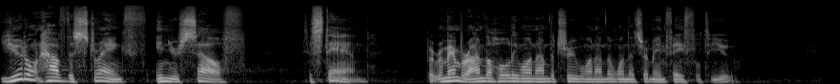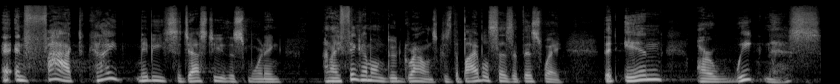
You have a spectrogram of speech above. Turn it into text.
you don't have the strength in yourself to stand. But remember, I'm the Holy One, I'm the true one, I'm the one that's remained faithful to you. In fact, can I maybe suggest to you this morning, and I think I'm on good grounds because the Bible says it this way that in our weakness,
